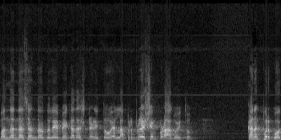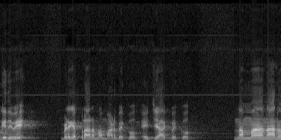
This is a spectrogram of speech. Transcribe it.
ಬಂದಂಥ ಸಂದರ್ಭದಲ್ಲಿ ಬೇಕಾದಷ್ಟು ನಡೀತು, ಎಲ್ಲ ಪ್ರಿಪ್ರೇಷನ್ ಕೂಡ ಆಗೋಯ್ತು. ಕನಕ್ಪುರಕ್ಕೆ ಹೋಗಿದ್ದೀವಿ, ಬೆಳಗ್ಗೆ ಪ್ರಾರಂಭ ಮಾಡಬೇಕು, ಹೆಜ್ಜೆ ಹಾಕಬೇಕು. ನಮ್ಮ ನಾನು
